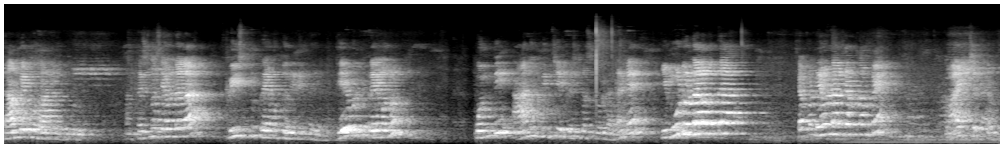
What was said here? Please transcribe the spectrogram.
దాంట్లో రాలేదు మన క్రిస్మస్ ఏముండాలా? క్రీస్తు ప్రేమతో నిండింది దేవుడి ప్రేమను పొంది ఆనందించే క్రిస్మస్ కూడా. అంటే ఈ మూడు ఉండాలా వద్దా? చెప్పండి ఏముండాలి చెప్పండి ప్రాయశ్చిత్తం.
